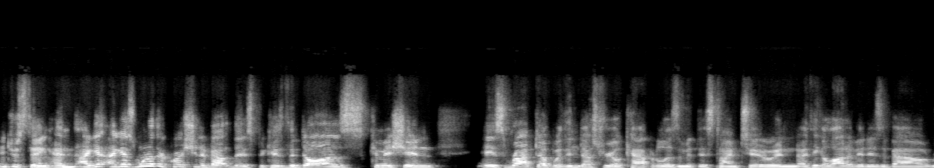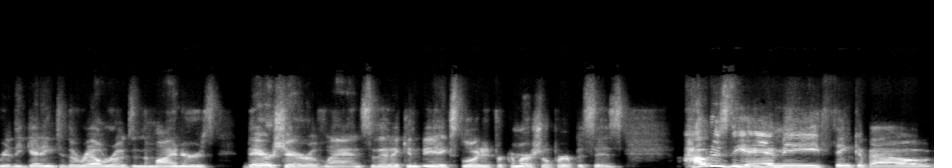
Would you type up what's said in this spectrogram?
Interesting. And I guess, I guess one other question about this, because the Dawes Commission is wrapped up with industrial capitalism at this time too and i think a lot of it is about really getting to the railroads and the miners their share of land so that it can be exploited for commercial purposes how does the ame think about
